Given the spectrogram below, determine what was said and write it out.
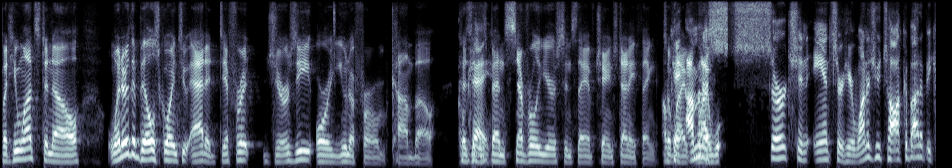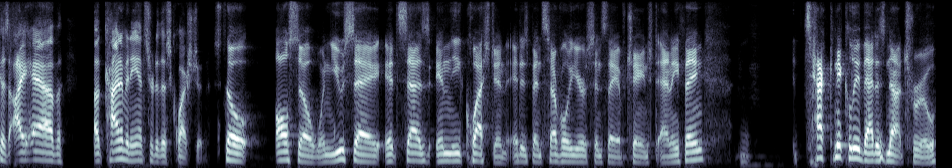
but he wants to know when are the Bills going to add a different jersey or uniform combo? Because it has been several years since they have changed anything. So Okay, my- I'm gonna w- search and answer here. Why don't you talk about it because I have a kind of an answer to this question. So also, when you say it says in the question, it has been several years since they have changed anything. Technically, that is not true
